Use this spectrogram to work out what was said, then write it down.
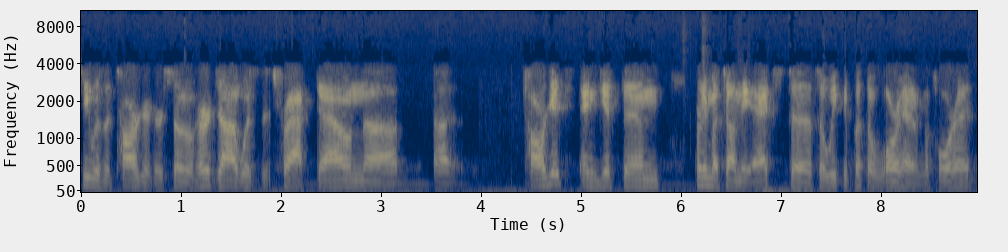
she was a targeter, so her job was to track down uh, uh, targets and get them pretty much on the X to so we could put the warhead on the forehead.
